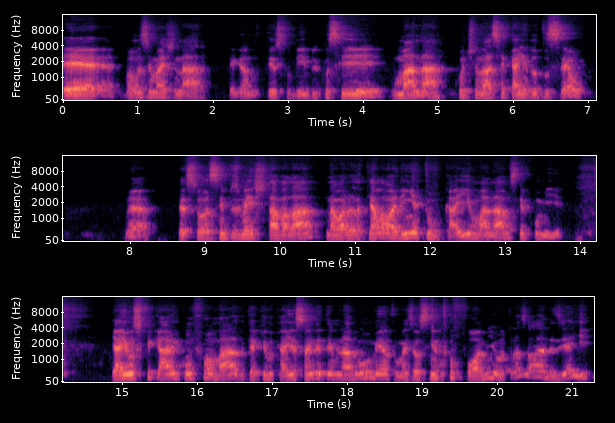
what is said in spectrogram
É, vamos imaginar, pegando o texto bíblico, se o maná continuasse caindo do céu, né? A pessoa simplesmente estava lá, na hora daquela horinha, tu caía o maná, você comia. E aí uns ficaram inconformados que aquilo caía só em determinado momento, mas eu sinto fome em outras horas. E aí?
